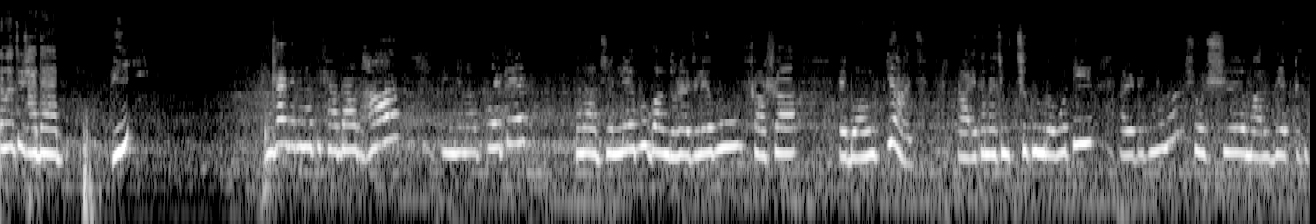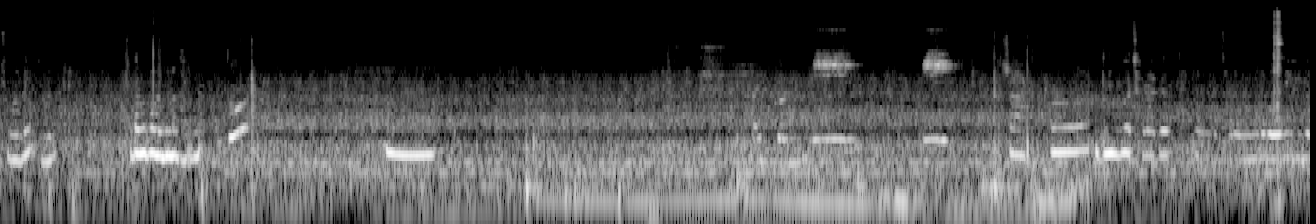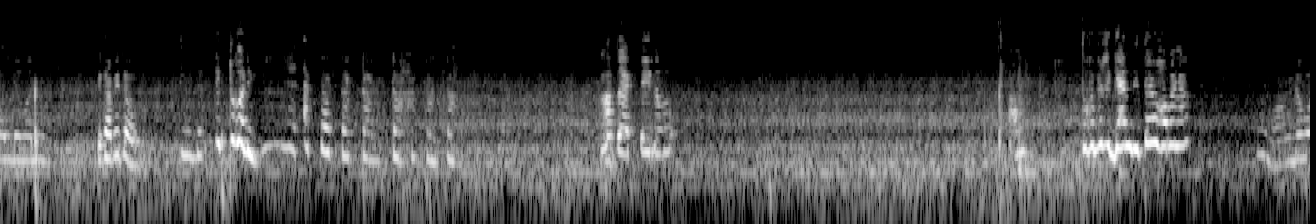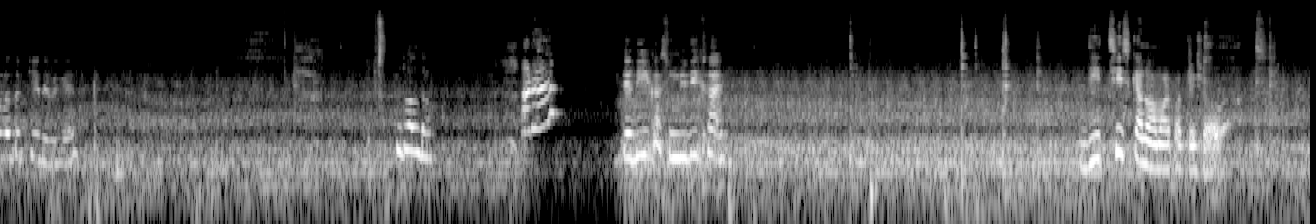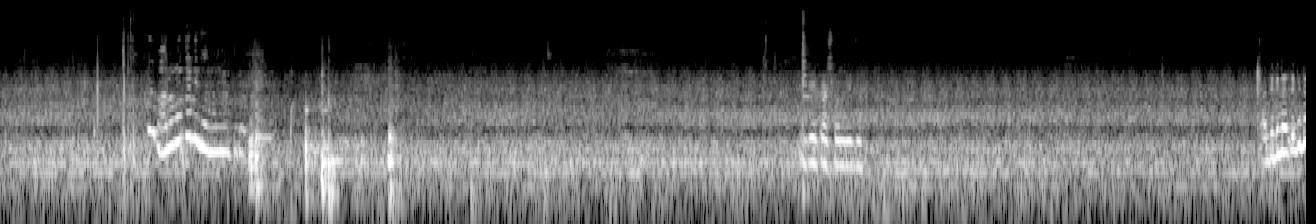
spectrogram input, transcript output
এখানে আছে সাদা গাইজ এখানে আছে সাদা ভাত তিনজনের প্লেটে এখানে আছে লেবু গন্ধরাজ লেবু শসা এবং পেঁয়াজ। আর এখানে আছে উচ্ছে কুমড়ো বটি। আর এটা কি জানো সর্ষে মাছ দিয়ে একটা কিছু হবে ঝোল। সেটা আমি কোনোদিনও খাইনি। তো উম, চারটা দুই বছর আগে থেকে আমরা ছাড়া বন্ধ করে দিয়েছি জল দেওয়ালি তুই খাবি তো? একটুখানি। একটা একটা একটা একটা একটা একটা। তো একটাই দেবো। তোকে বেশি জ্ঞান দিতেও হবে না। আমি দেবো না তো কে দেবে জল দাও। আরে! দিদি কাসুন দিদি খায়। দিচ্ছিস কেন আমার পাতে সব? ভালো মতনই জানো না তোরা কাসুন দিদি দিবি না দিবি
